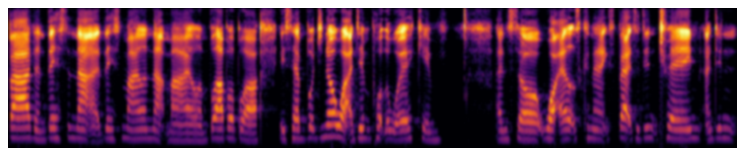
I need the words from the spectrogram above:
bad, and this and that at this mile and that mile, and blah blah blah. He said, but do you know what? I didn't put the work in. And so, what else can I expect? I didn't train. I didn't.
